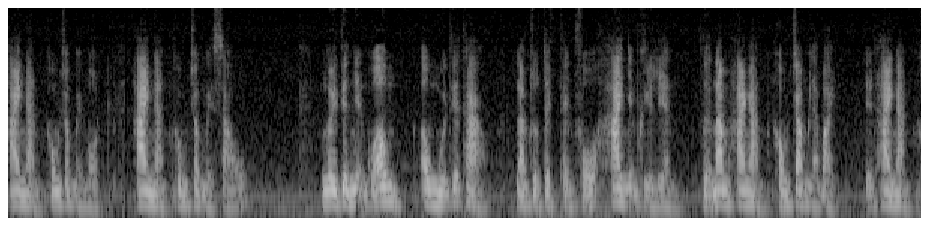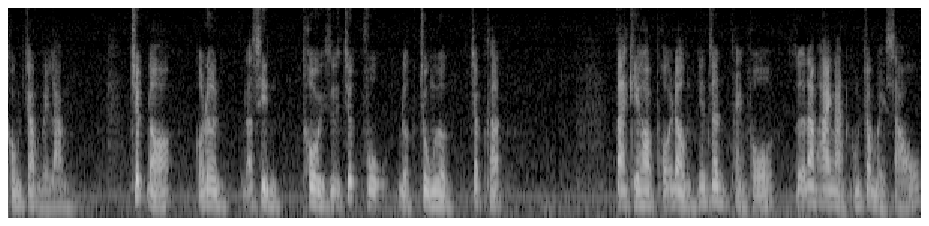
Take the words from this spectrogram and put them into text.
2011-2016. Người tiền nhiệm của ông, ông Nguyễn Thế Thảo, làm Chủ tịch thành phố hai nhiệm kỳ liền từ năm 2007 đến 2015. Trước đó có đơn đã xin thôi giữ chức vụ được Trung ương chấp thuận. Tại kỳ họp Hội đồng Nhân dân thành phố giữa năm 2016,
